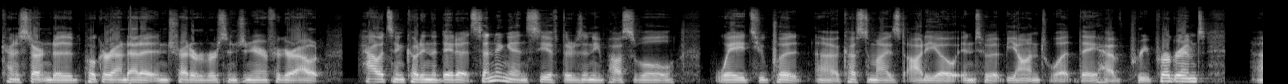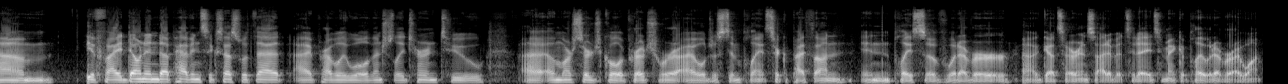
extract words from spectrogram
kind of starting to poke around at it and try to reverse engineer, figure out how it's encoding the data it's sending and see if there's any possible way to put uh, customized audio into it beyond what they have pre-programmed. Um, if I don't end up having success with that, I probably will eventually turn to uh, a more surgical approach where I will just implant CircuitPython in place of whatever uh, guts are inside of it today to make it play whatever I want.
